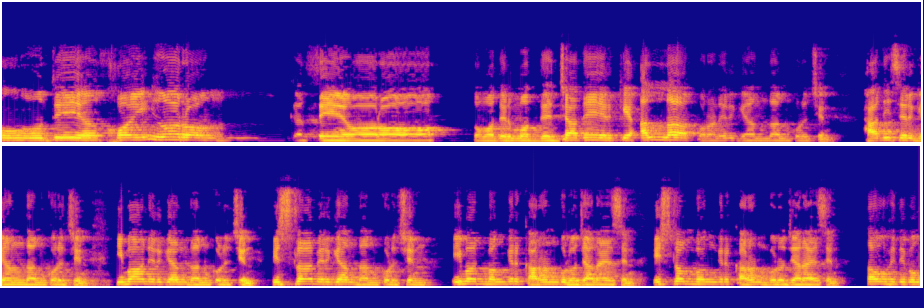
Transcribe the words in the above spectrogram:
أوتي خيرا كثيرا তোমাদের মধ্যে যাদেরকে আল্লাহ কোরআনের জ্ঞান দান করেছেন, হাদিসের জ্ঞান দান করেছেন ইমানের জ্ঞান দান করেছেন, ইসলামের জ্ঞান দান করেছেন ইমান ভঙ্গের কারণগুলো জানাইছেন ইসলাম ভঙ্গের কারণগুলো জানাইছেন তাওহিদ এবং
